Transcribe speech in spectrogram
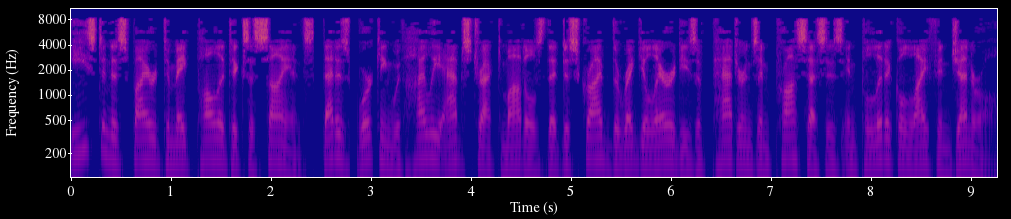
Easton aspired to make politics a science, that is, working with highly abstract models that described the regularities of patterns and processes in political life in general.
